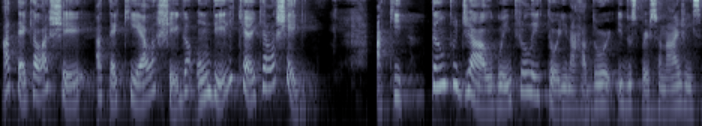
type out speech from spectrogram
até que ela chegue, até que ela chega onde ele quer que ela chegue. Aqui tanto o diálogo entre o leitor e narrador e dos personagens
